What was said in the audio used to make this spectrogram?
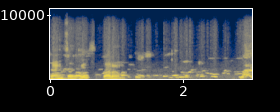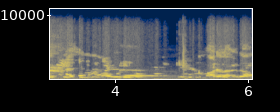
தேங்க்ஸ் பாருங்கண்ணா மாடு தான்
